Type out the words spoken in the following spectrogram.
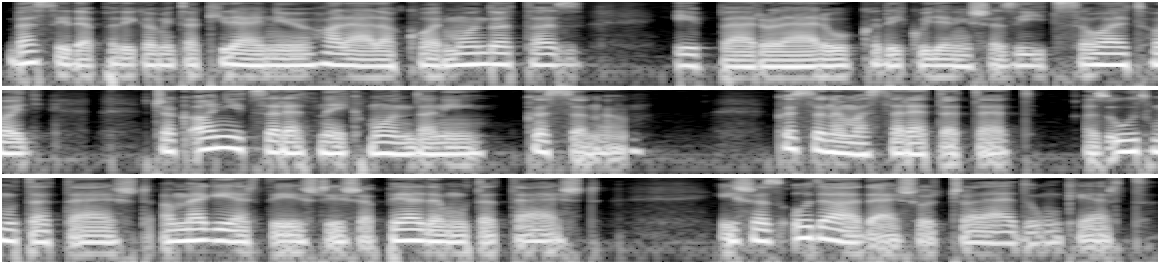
beszéde pedig, amit a királynő halálakor mondott, az épp erről árulkodik, ugyanis ez így szólt, hogy csak annyit szeretnék mondani, köszönöm. Köszönöm a szeretetet, az útmutatást, a megértést és a példamutatást, és az odaadásod családunkért.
